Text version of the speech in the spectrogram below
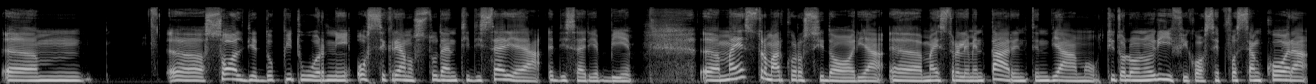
Um, eh, soldi e doppi turni o si creano studenti di serie A e di serie B. Uh, maestro Marco Rossidoria, uh, maestro elementare intendiamo, titolo onorifico, se fosse ancora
